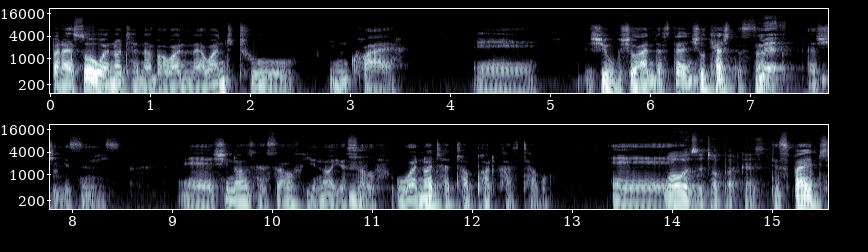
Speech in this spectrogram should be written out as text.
but I saw we're not her number one. I want to inquire. Uh, she'll she'll understand. She'll catch the sun as she listens. Uh, she knows herself. You know yourself. Mm. We're not her top podcast, Tabo. Uh, What was the top podcast? despite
